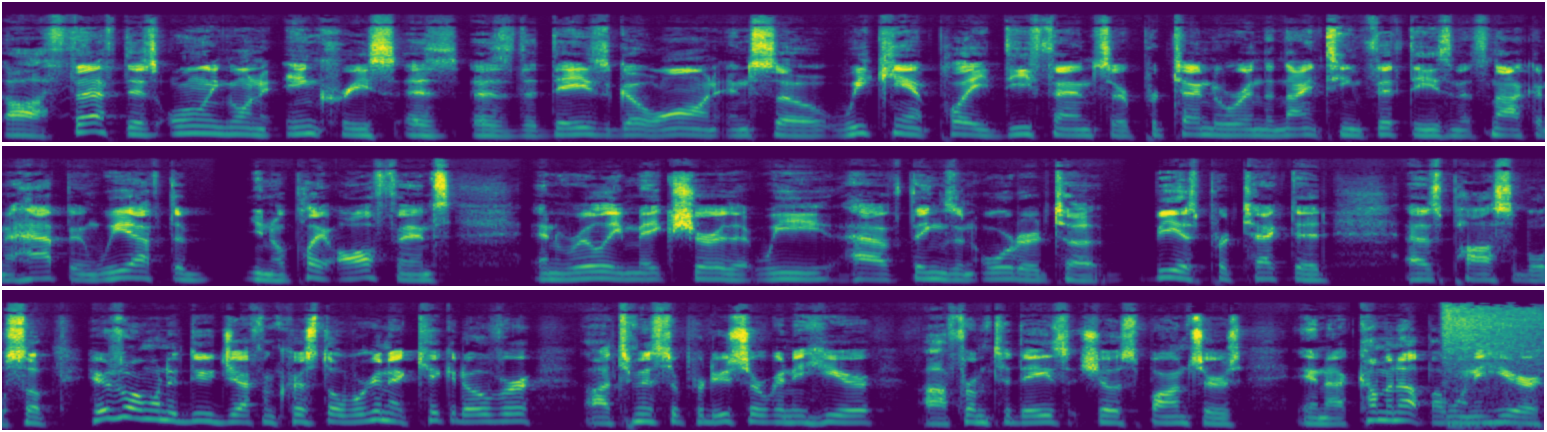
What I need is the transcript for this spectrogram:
uh, theft is only going to increase as as the days go on, and so we can't play defense or pretend we're in the 1950s and it's not going to happen. We have to you know play offense and really make sure that we have things in order to be as protected as possible. So here's what I want to do, Jeff and Crystal. We're going to kick it over uh, to Mr. Producer. We're going to hear uh, from today's show sponsors. And uh, coming up, I want to hear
